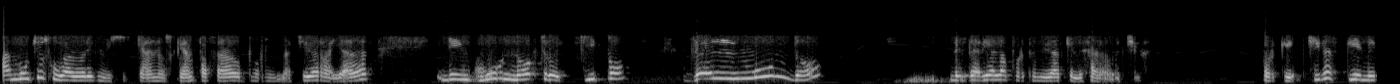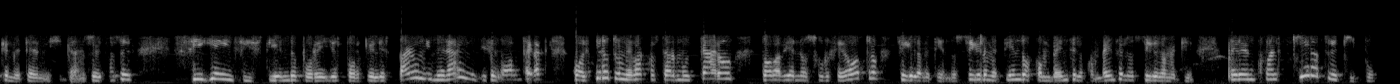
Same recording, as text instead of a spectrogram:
a muchos jugadores mexicanos que han pasado por las Chivas Rayadas, ningún otro equipo del mundo les daría la oportunidad que les ha dado Chivas. Porque Chivas tiene que meter mexicanos. Entonces, sigue insistiendo por ellos porque les paga un dineral. Dice, no, espérate, cualquier otro me va a costar muy caro, todavía no surge otro, síguelo metiendo, síguelo metiendo, convéncelo, convéncelo, síguelo metiendo. Pero en cualquier otro equipo,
